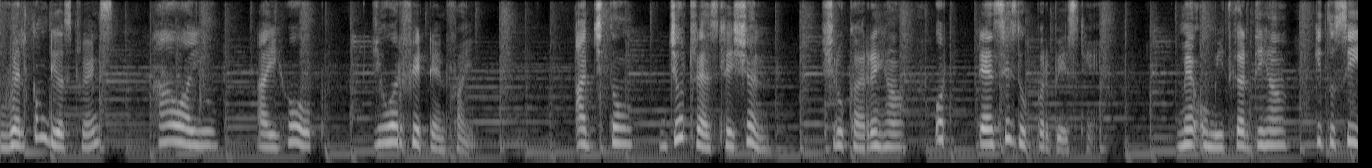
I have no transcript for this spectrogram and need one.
Welcome, dear students. How are you? I hope you are fit and fine. ਅੱਜ ਤੋਂ ਜੋ ਟ੍ਰਾਂਸਲੇਸ਼ਨ ਸ਼ੁਰੂ ਕਰ ਰਹੇ ਹਾਂ ਉਹ ਟੈਂਸਿਸ ਦੇ ਉੱਪਰ ਬੇਸਡ ਹੈ ਮੈਂ ਉਮੀਦ ਕਰਦੀ ਹਾਂ ਕਿ ਤੁਸੀਂ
